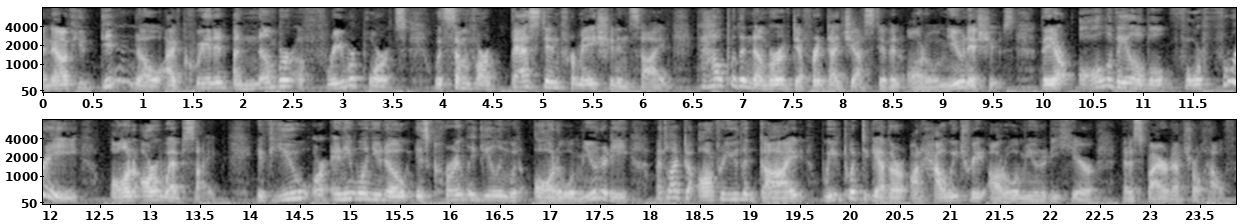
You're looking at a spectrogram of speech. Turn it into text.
And now, if you didn't know, I've created a number of free reports with some of our best information inside to help with a number of different digestive and autoimmune issues. They are all available for free on our website. If you or anyone you know is currently dealing with autoimmunity, I'd like to offer you the guide we've put together on how we treat autoimmunity here at Aspire Natural Health.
